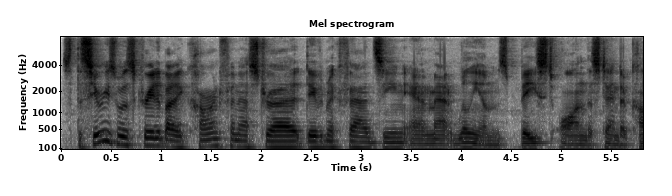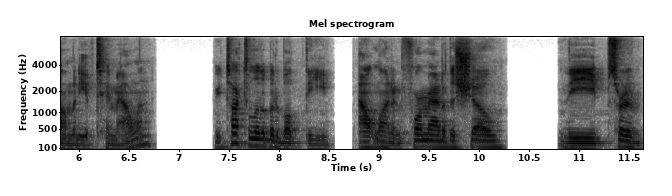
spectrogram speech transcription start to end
So the series was created by Carmen Finestra, David McFadzean, and Matt Williams, based on the stand-up comedy of Tim Allen. We talked a little bit about the outline and format of the show, the sort of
